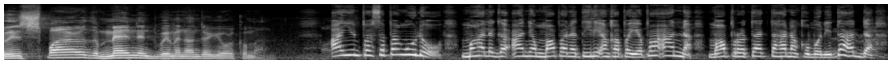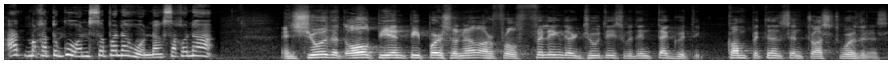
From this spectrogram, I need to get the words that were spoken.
to inspire the men and women under your command. Ayon pa sa Pangulo, mahalagaan niyang mapanatili ang kapayapaan, maprotektahan ang komunidad at makatugon sa panahon ng sakuna. Ensure that all PNP personnel are fulfilling their duties with integrity, competence, and trustworthiness,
